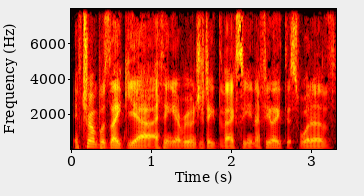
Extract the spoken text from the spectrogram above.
if Trump was like, yeah, I think everyone should take the vaccine, I feel like this would have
